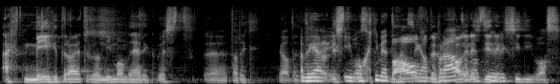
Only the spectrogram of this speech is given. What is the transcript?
echt meegedraaid, terwijl niemand eigenlijk wist eh, dat ik... Ja, dat Maar ja, je mocht niet met mensen gaan de praten gevangenisdirectie die was.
